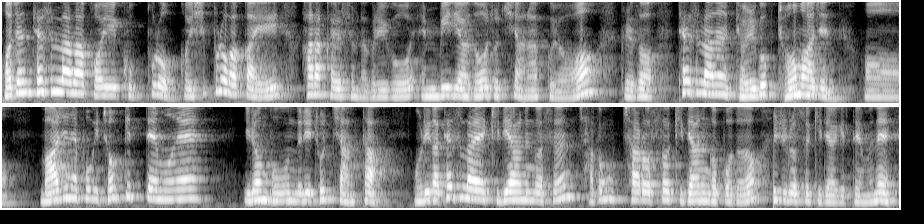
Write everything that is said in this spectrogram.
어젠 테슬라가 거의 9%, 거의 10% 가까이 하락하였습니다. 그리고 엔비디아도 좋지 않았고요. 그래서 테슬라는 결국 저마진, 어, 마진의 폭이 적기 때문에 이런 부분들이 좋지 않다. 우리가 테슬라에 기대하는 것은 자동차로서 기대하는 것보다 소유주로서 기대하기 때문에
